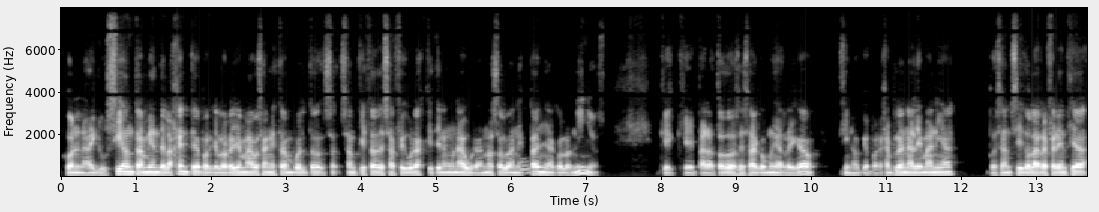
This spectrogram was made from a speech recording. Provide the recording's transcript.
con la ilusión también de la gente, porque los Reyes Magos han estado envueltos, son, quizás de esas figuras que tienen un aura, no solo en España con los niños, que, para todos es algo muy arraigado, sino que, por ejemplo, en Alemania, pues han sido la referencia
